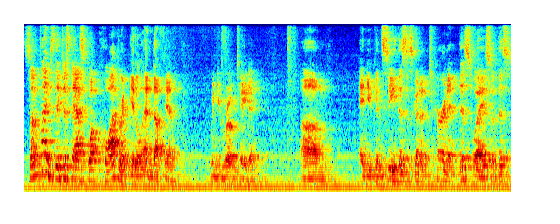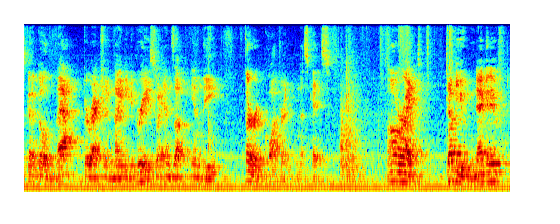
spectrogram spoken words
Sometimes they just ask what quadrant it'll end up in when you rotate it. Um, and you can see this is going to turn it this way, so this is going to go that direction 90 degrees, so it ends up in the third quadrant in this case. All right, W negative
